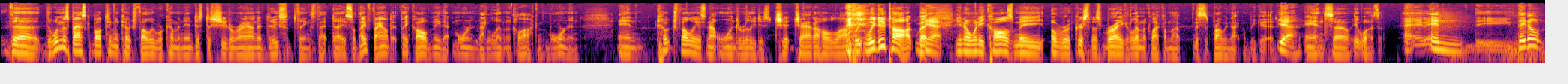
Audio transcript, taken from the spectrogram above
the the women's basketball team and Coach Foley were coming in just to shoot around and do some things that day, so they found it. They called me that morning about eleven o'clock in the morning and Coach Foley is not one to really just chit chat a whole lot. We, we do talk, but yeah. you know when he calls me over a Christmas break at eleven o'clock, I'm like, this is probably not going to be good. Yeah, and so it wasn't. And they don't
